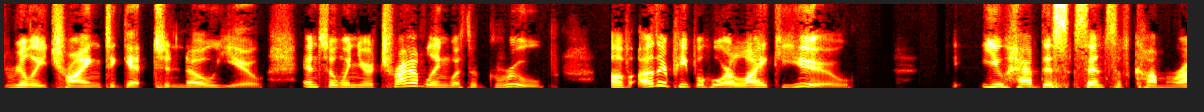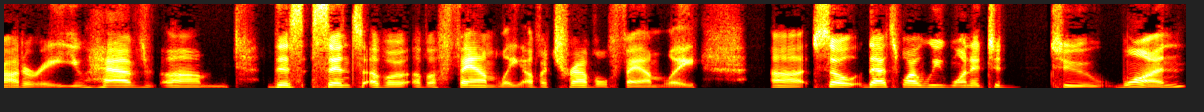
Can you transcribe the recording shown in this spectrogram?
really trying to get to know you. And so when you're traveling with a group, of other people who are like you you have this sense of camaraderie. You have um, this sense of a, of a family of a travel family. Uh, so that's why we wanted to to one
